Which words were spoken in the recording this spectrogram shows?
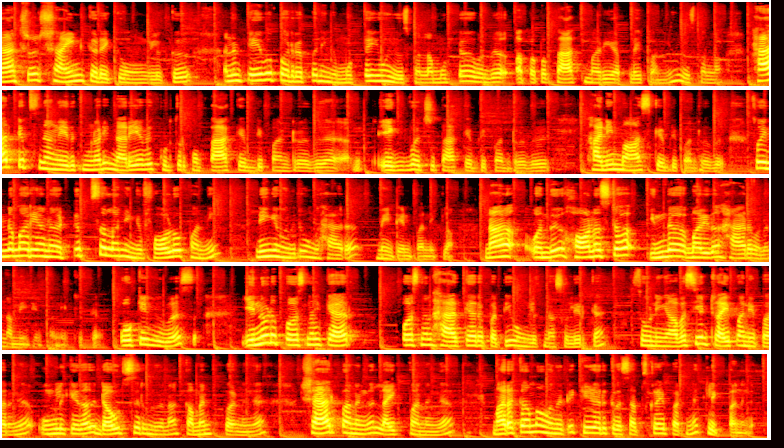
நேச்சுரல் ஷைன் கிடைக்கும் உங்களுக்கு. அண்ட் தேவைப்படுறப்ப நீங்கள் முட்டையும் யூஸ் பண்ணலாம். முட்டை வந்து அப்பப்போ பேக் மாதிரி அப்ளை பண்ணியும் யூஸ் பண்ணலாம். ஹேர் டிப்ஸ் நாங்கள் இதுக்கு முன்னாடி நிறையவே கொடுத்துருக்கோம். பேக் எப்படி பண்ணுறது எக் வச்சு பேக் எப்படி பண்ணுறது ஹனி மாஸ்க் எப்படி பண்ணுறது ஸோ இந்த மாதிரியான டிப்ஸ் எல்லாம் நீங்கள் ஃபாலோ பண்ணி நீங்கள் வந்துட்டு உங்கள் ஹேரை மெயின்டைன் பண்ணிக்கலாம். நான் வந்து ஹானஸ்ட்டாக இந்த மாதிரி தான் ஹேரை வந்து நான் மெயின்டைன் பண்ணிகிட்ருக்கேன் ஓகே வியூவர்ஸ் என்னோடய பர்சனல் கேர் பர்சனல் ஹேர் கேரை பற்றி உங்களுக்கு நான் சொல்லியிருக்கேன். ஸோ நீங்கள் அவசியம் ட்ரை பண்ணி பாருங்கள் உங்களுக்கு ஏதாவது டவுட்ஸ் இருந்ததுன்னா கமெண்ட் பண்ணுங்கள் ஷேர் பண்ணுங்கள் லைக் பண்ணுங்கள் மறக்காமல் வந்துட்டு கீழே இருக்கிற சப்ஸ்கிரைப் பட்டனை கிளிக் பண்ணுங்கள்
